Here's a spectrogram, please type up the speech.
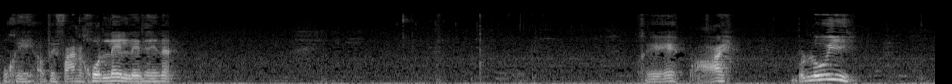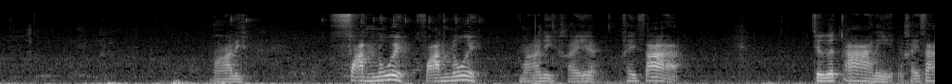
โอเค เอาไปฟันคนเล่นเลยทีนะโอเค ไปบลุย มาดิ ฟันนุ้ย ฟันนุ้ย มาดิ ใครอะ ใครซ่า เจอต้านี่ ใครซ่า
